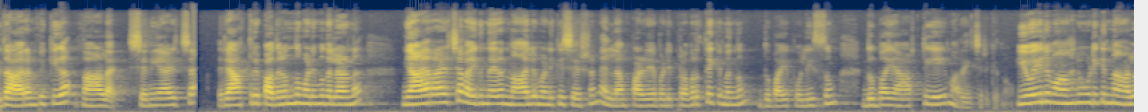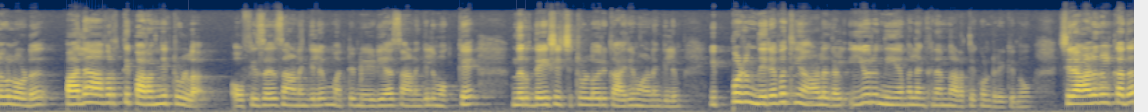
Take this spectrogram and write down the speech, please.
ഇത് ആരംഭിക്കുക നാളെ ശനിയാഴ്ച രാത്രി പതിനൊന്ന് മണി മുതലാണ് ഞായറാഴ്ച വൈകുന്നേരം നാല് മണിക്ക് ശേഷം എല്ലാം പഴയപടി പ്രവർത്തിക്കുമെന്നും ദുബായ് പോലീസും ദുബായ് ആർ ടി ഐയും അറിയിച്ചിരിക്കുന്നു. യു എയിൽ വാഹനം ഓടിക്കുന്ന ആളുകളോട് പല ആവർത്തി പറഞ്ഞിട്ടുള്ള ഓഫീസേഴ്സ് ആണെങ്കിലും മറ്റ് മീഡിയാസ് ആണെങ്കിലും ഒക്കെ നിർദ്ദേശിച്ചിട്ടുള്ള ഒരു കാര്യമാണെങ്കിലും ഇപ്പോഴും നിരവധി ആളുകൾ ഈ ഒരു നിയമലംഘനം നടത്തിക്കൊണ്ടിരിക്കുന്നു. ചില ആളുകൾക്കത്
